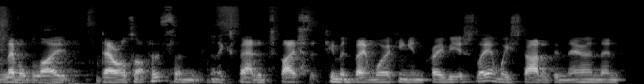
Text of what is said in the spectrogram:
level below Daryl's office, and an expanded space that Tim had been working in previously, and we started in there and then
